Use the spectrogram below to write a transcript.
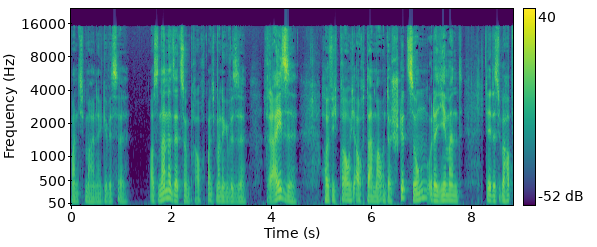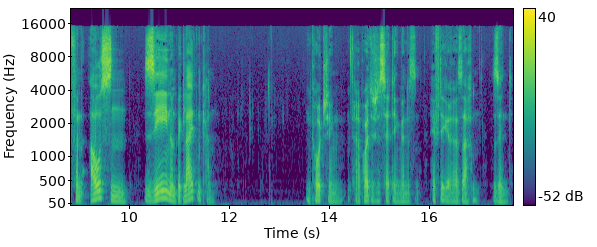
manchmal eine gewisse Auseinandersetzung braucht, manchmal eine gewisse Reise. Häufig brauche ich auch da mal Unterstützung oder jemand, der das überhaupt von außen sehen und begleiten kann. Ein Coaching, ein therapeutisches Setting, wenn es heftigere Sachen sind.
